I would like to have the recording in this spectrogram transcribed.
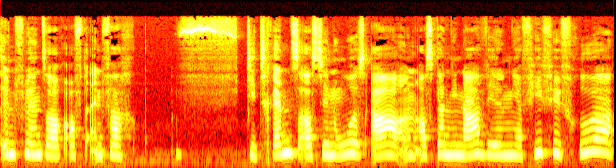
Influencer auch oft einfach die Trends aus den USA und aus Skandinavien ja viel, viel früher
